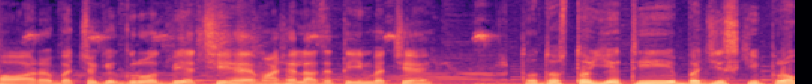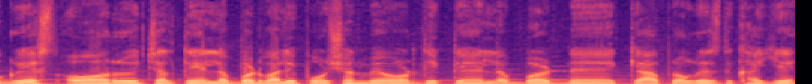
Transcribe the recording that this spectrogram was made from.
और बच्चों की ग्रोथ भी अच्छी है, माशाल्लाह से तीन बच्चे हैं। तो दोस्तों, ये थी बजिस की प्रोग्रेस और चलते हैं लब्बड़ वाले पोर्शन में और देखते हैं लब्बड़ ने क्या प्रोग्रेस दिखाई है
